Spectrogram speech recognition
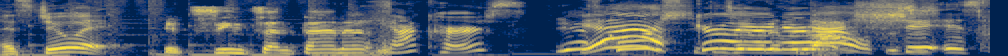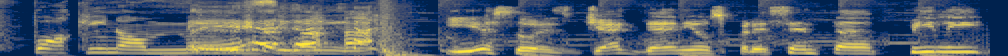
Let's do it. It's Cyn Santana. Can I curse? Yeah, Yes, girl, you're in your That house. shit is fucking amazing. Y esto es Jack Daniels presenta Pili,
